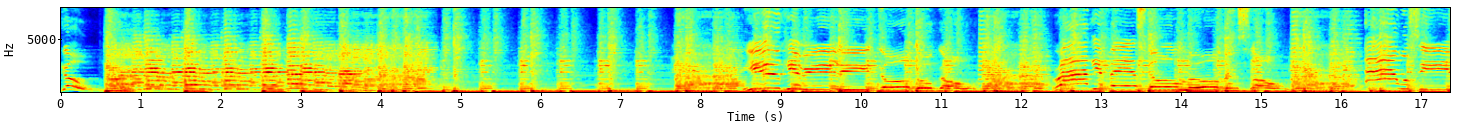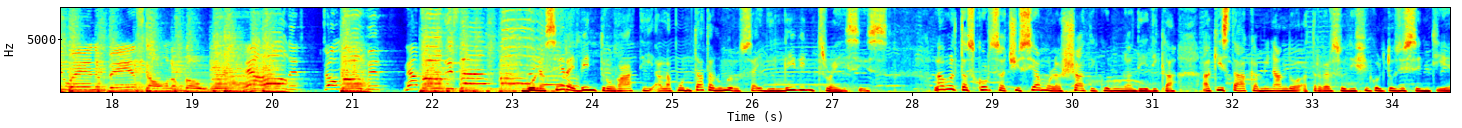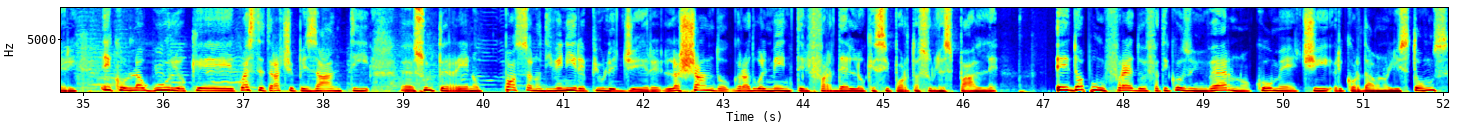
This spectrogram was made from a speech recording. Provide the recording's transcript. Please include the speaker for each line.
Speaker 1: Go!
Speaker 2: Buonasera e bentrovati alla puntata numero 6 di Living Traces. La volta scorsa ci siamo lasciati con una dedica a chi sta camminando attraverso difficoltosi sentieri e con l'augurio che queste tracce pesanti eh, sul terreno possano divenire più leggere, lasciando gradualmente il fardello che si porta sulle spalle. E dopo un freddo e faticoso inverno, come ci ricordavano gli Stones,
